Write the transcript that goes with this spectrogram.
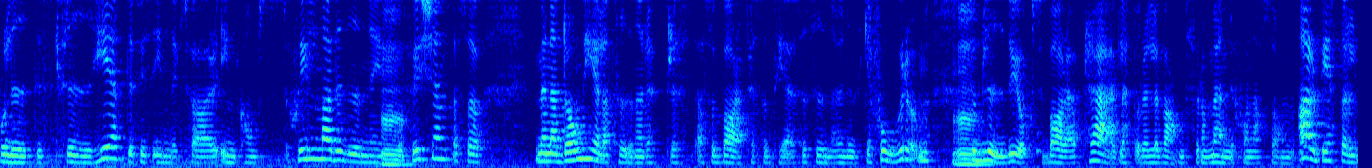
politisk frihet, det finns index för inkomstskillnader, Gini Mm. coefficient. Alltså, men när de hela tiden alltså bara presenteras i sina unika forum Mm. så blir det ju också bara präglat och relevant för de människorna som arbetar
